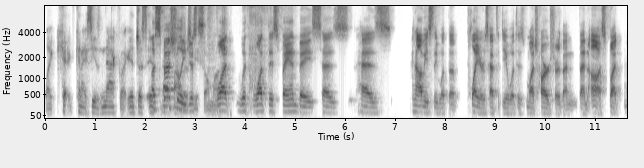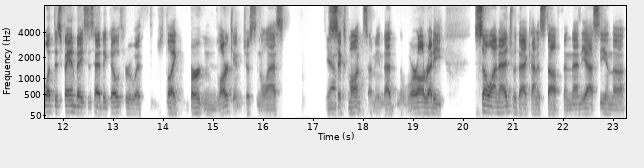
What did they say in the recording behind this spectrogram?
Like can, can I see his neck? Like it just it, especially just so what with what this fan base has has and obviously what the players have to deal with is much harsher than than us but what this fan base has had to go through with like Bert and Larkin just in the last Yeah. six months I mean that we're already so on edge with that kind of stuff and then yeah seeing the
